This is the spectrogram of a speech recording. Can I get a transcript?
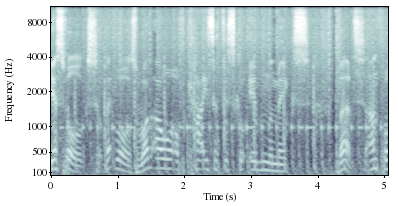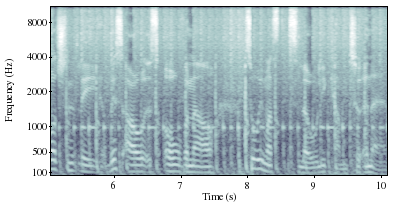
Yes, folks, that was one hour of Kaiser Disco in the mix. But unfortunately, this hour is over now, so we must slowly come to an end.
